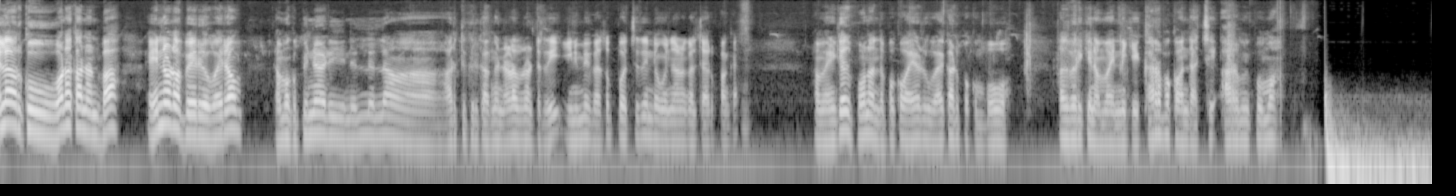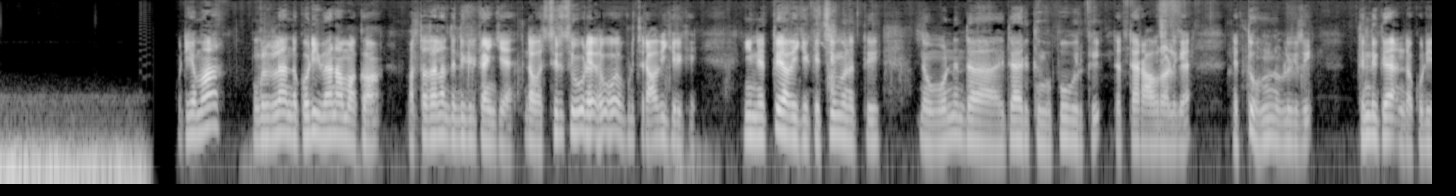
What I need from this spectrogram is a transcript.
எல்லாருக்கும் வணக்கம் நண்பா. என்னோட பேர் வைரம். நமக்கு பின்னாடி நெல்லெல்லாம் அறுத்துக்கு இருக்காங்க நடவு நட்டது. இனிமேல் விதப்பு வச்சது இன்னும் கொஞ்ச நாள் கழிச்சா இருப்பாங்க நம்ம எங்கேயாவது போனோம் அந்த பக்கம் வயக்காடு வயக்காடு பக்கம் போவோம். அது வரைக்கும் நம்ம இன்னைக்கு கரை பக்கம் வந்தாச்சு. ஆரம்பிப்போமா? குட்டியம்மா உங்களுக்குலாம் அந்த கொடி வேணாமாக்கம் மற்றதெல்லாம் திண்டுக்கிருக்காங்க இந்த ஒரு சிறுசு கூட ஏதோ பிடிச்சி ஆவிக்கு இருக்கு நீ நெத்து ஆவிக்கு இருக்க சீம நெத்து. இந்த ஒன்று இந்த இதாக இருக்குது இங்கே பூ இருக்குது இந்த தேர ஆகுறாளுங்க நெத்து ஒன்று விழுகுது. திண்டுக்க அந்த கொடி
